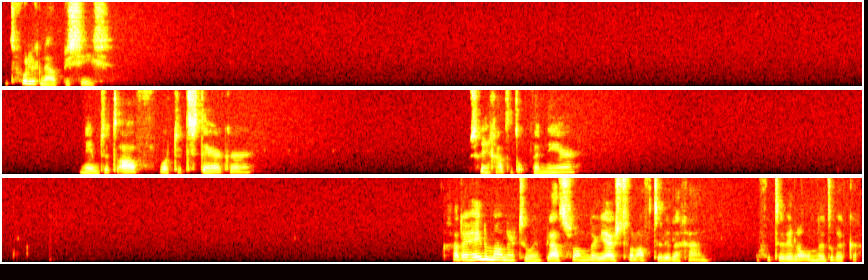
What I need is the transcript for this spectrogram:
Wat voel ik nou precies? Neemt het af? Wordt het sterker? Misschien gaat het op en neer. Ga er helemaal naartoe in plaats van er juist van af te willen gaan of het te willen onderdrukken.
